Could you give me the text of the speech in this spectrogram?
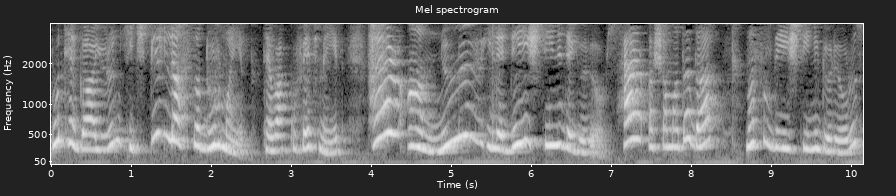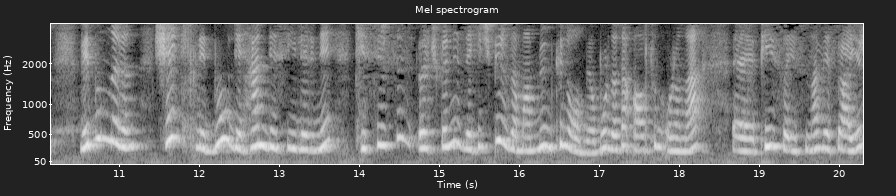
bu tegayürün hiçbir lahza durmayıp, tevakkuf etmeyip her an nümüv ile değiştiğini de görüyoruz. Her aşamada da nasıl değiştiğini görüyoruz ve bunların şekli, budi, hendesilerini kesirsiz ölçmemiz de hiçbir zaman mümkün olmuyor. Burada da altın orana e, pi sayısına vesaire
